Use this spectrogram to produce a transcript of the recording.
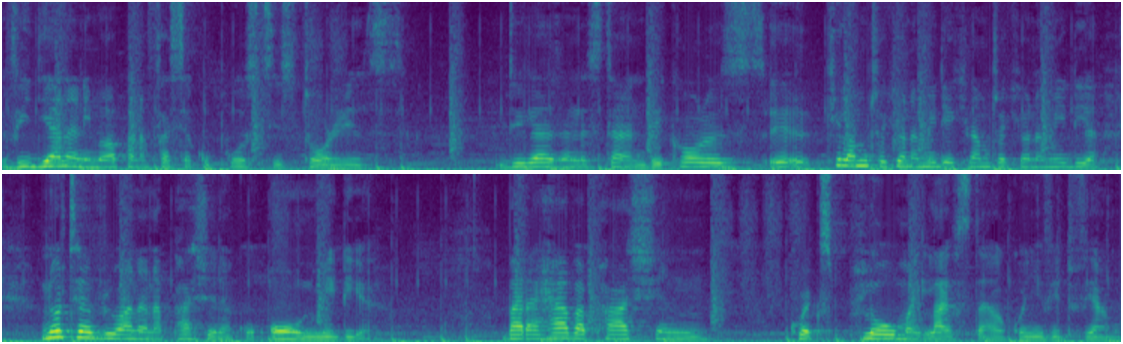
vijana nimewapa nafasi ya kupost stories. Do you guys understand? Because uh, kila mtu akiwa na media kila mtu akiwa na media not everyone ana passion ya kuown media. But i have a passion kuexplore my lifestyle kwenye vitu vyangu.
